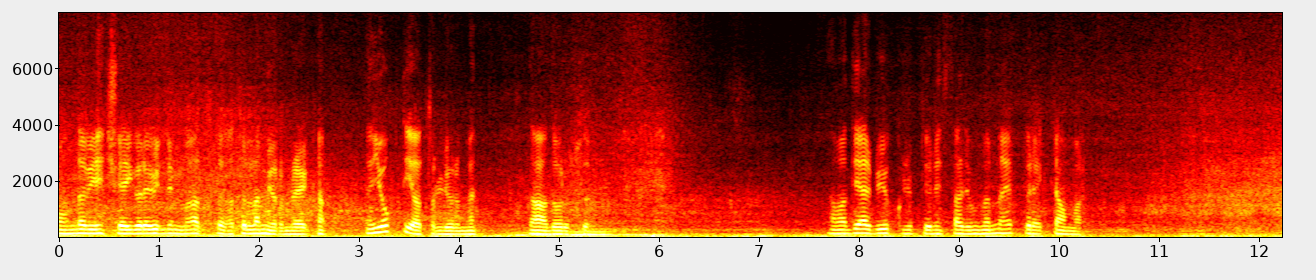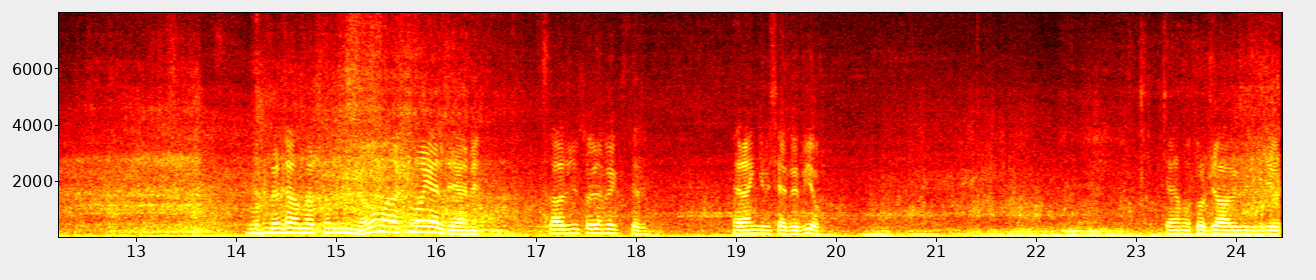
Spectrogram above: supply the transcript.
onda bir şey görebildim mi Hat- hatırlamıyorum reklam. Yani yok diye hatırlıyorum ben daha doğrusu. Ama diğer büyük kulüplerin stadyumlarında hep bir reklam var. Bunu neden anlattım bilmiyorum ama aklıma geldi yani. Sadece söylemek istedim. Herhangi bir sebebi yok. Gene motorcu abimiz gidiyor.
